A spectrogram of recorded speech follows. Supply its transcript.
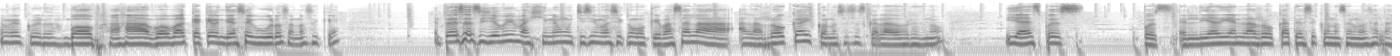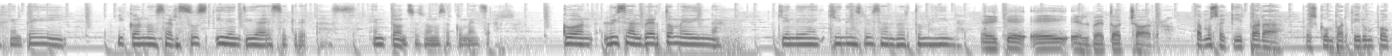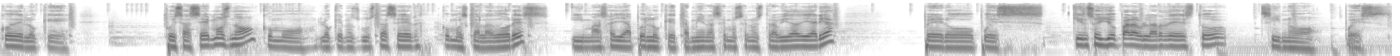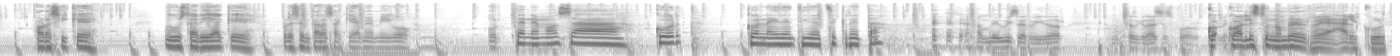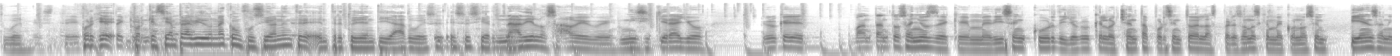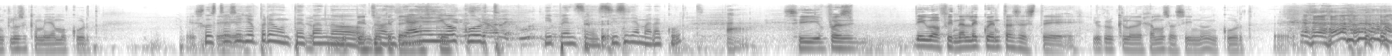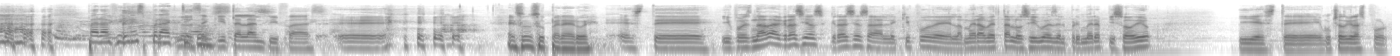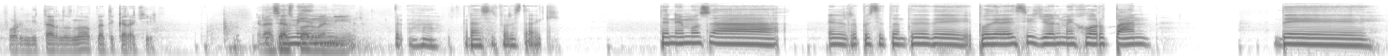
No me acuerdo. Bob, ajá, Bob acá que vendía seguros o no sé qué. Entonces así yo me imagino muchísimo así como que vas a la, a la roca y conoces escaladores, ¿no? Y ya después pues el día a día en la roca te hace conocer más a la gente y, y, conocer sus identidades secretas. Entonces vamos a comenzar con Luis Alberto Medina. ¿Quién dirá quién es Luis Alberto Medina? A.K.A. el Beto Chorro. Estamos aquí para pues compartir un poco de lo que pues hacemos, ¿no? Como lo que nos gusta hacer como escaladores y más allá pues lo que también hacemos en nuestra vida diaria. Pero pues, ¿quién soy yo para hablar de esto? Sino pues ahora sí que me gustaría que presentaras aquí a mi amigo Kurt. Tenemos a Kurt con la identidad secreta. amigo y servidor. Muchas gracias por... ¿Cu ¿Cuál es tu nombre real, Kurt, güey? Este, porque porque siempre ha habido una confusión entre, entre tu identidad, güey. Eso, eso, es cierto. Nadie lo sabe, güey. Ni siquiera yo. Yo creo que van tantos años de que me dicen Kurt y yo creo que el 80% de las personas que me conocen piensan incluso que me llamo Kurt. Este, Justo eso yo pregunté cuando, yo cuando dije, ah, ya llegó Kurt. Kurt. Y pensé, ¿sí se llamará Kurt? Ah. Sí, pues digo, a final de cuentas, este, yo creo que lo dejamos así, ¿no? En Kurt. Eh. Para fines prácticos. No se quita el antifaz. Eh, es un superhéroe. Este, y pues nada, gracias, gracias al equipo de La Mera Beta, lo sigo desde el primer episodio. Y este, muchas gracias por, por invitarnos, ¿no? A platicar aquí. Gracias también, por venir. Ajá, gracias por estar aquí. Tenemos a el representante de, podría decir yo, el mejor pan de,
